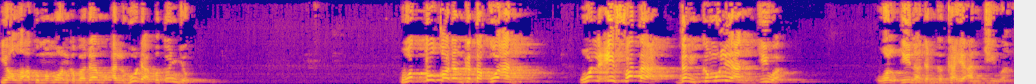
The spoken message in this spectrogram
Ya Allah aku memohon kepadamu al-huda petunjuk. Wattuqa dan ketakwaan. Wal ifata dan kemuliaan jiwa. Wal ghina dan kekayaan jiwa.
